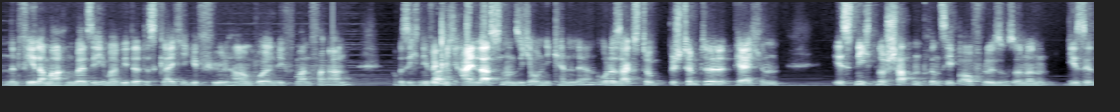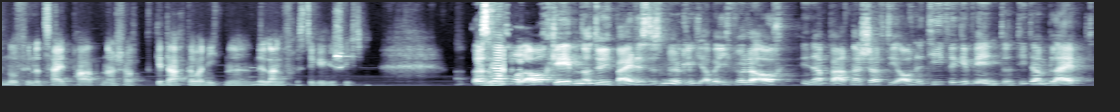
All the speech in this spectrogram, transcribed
einen Fehler machen, weil sie immer wieder das gleiche Gefühl haben wollen wie von Anfang an, aber sich nie wirklich einlassen und sich auch nie kennenlernen? Oder sagst du, bestimmte Pärchen ist nicht nur Schattenprinzip-Auflösung, sondern die sind nur für eine Zeitpartnerschaft gedacht, aber nicht eine, eine langfristige Geschichte. Das also, kann es wohl auch geben. Natürlich, beides ist möglich. Aber ich würde auch in einer Partnerschaft, die auch eine Tiefe gewinnt und die dann bleibt,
